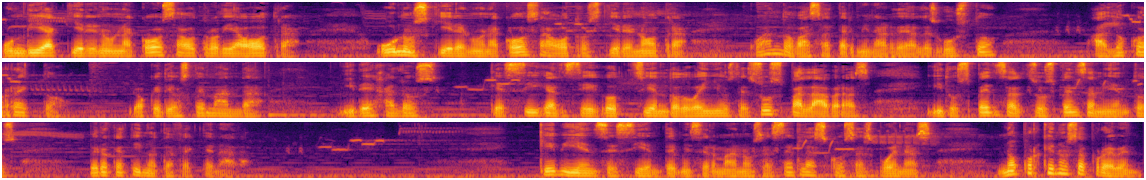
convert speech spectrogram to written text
Un día quieren una cosa, otro día otra. Unos quieren una cosa, otros quieren otra. ¿Cuándo vas a terminar de darles gusto? haz lo correcto, lo que Dios te manda, y déjalos que sigan siendo dueños de sus palabras y sus pensamientos, pero que a ti no te afecte nada. Qué bien se siente, mis hermanos, hacer las cosas buenas, no porque nos aprueben,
